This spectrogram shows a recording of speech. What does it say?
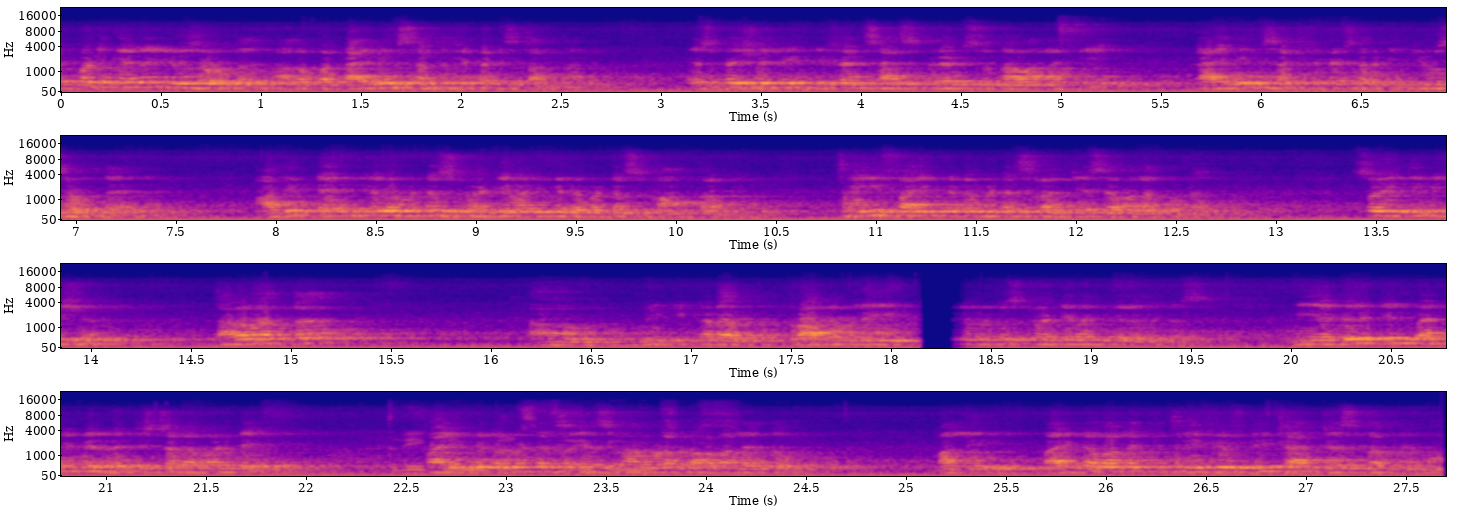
ఎప్పటికైనా యూజ్ అవుతుంది. అదొక టైమింగ్ సర్టిఫికేట్ ఇస్తాను నాకు ఎస్పెషల్లీ డిఫెన్స్ ఆస్పిరెంట్స్ ఉన్న వాళ్ళకి టైమింగ్ సర్టిఫికేట్స్ అనేవి యూజ్ అవుతాయి. అది ten kilometers twenty one kilometers మాత్రమే. త్రీ ఫైవ్ కిలోమీటర్స్ రన్ చేసే వాళ్ళకు కూడా. సో ఇది విషయం. తర్వాత ఆ, మీకు ఇక్కడ probably kilometers twenty one kilometers మీ ఎబిలిటీని బట్టి మీరు రిజిస్టర్ అవ్వండి. ఫైవ్ కిలోమీటర్స్ చేసినా కూడా. పర్వాలేదు. మళ్ళీ బయట వాళ్ళకి త్రీ ఫిఫ్టీ ఛార్జ్ చేస్తాం మేము.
